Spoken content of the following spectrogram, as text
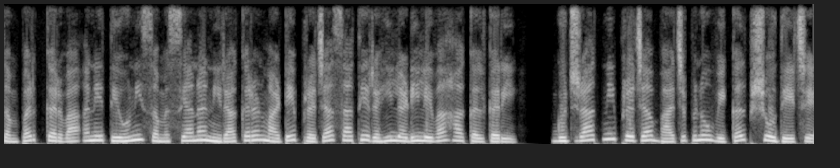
સંપર્ક કરવા અને તેઓની સમસ્યાના નિરાકરણ માટે પ્રજા સાથે રહી લડી લેવા હાકલ કરી. ગુજરાતની પ્રજા ભાજપનો વિકલ્પ શોધે છે.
